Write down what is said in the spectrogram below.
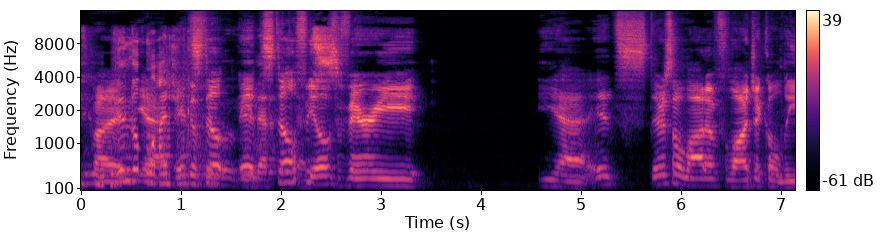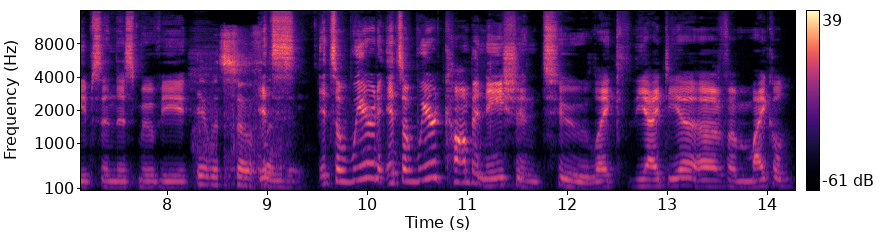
but within the yeah, logic it of still it that- still feels very yeah it's there's a lot of logical leaps in this movie It was so flimsy. it's it's a weird it's a weird combination too like the idea of a michael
